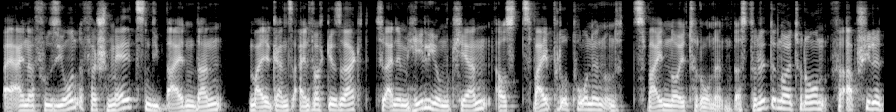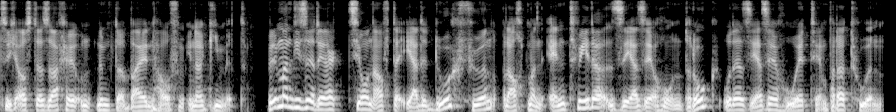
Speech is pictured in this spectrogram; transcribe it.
Bei einer Fusion verschmelzen die beiden dann mal ganz einfach gesagt, zu einem Heliumkern aus zwei Protonen und zwei Neutronen. Das dritte Neutron verabschiedet sich aus der Sache und nimmt dabei einen Haufen Energie mit. Will man diese Reaktion auf der Erde durchführen, braucht man entweder sehr, sehr hohen Druck oder sehr, sehr hohe Temperaturen.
